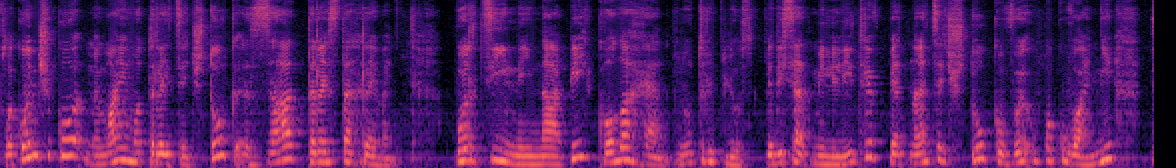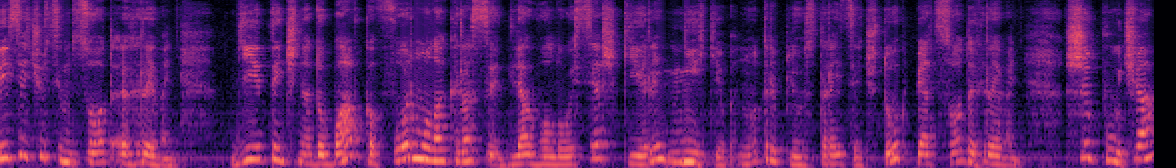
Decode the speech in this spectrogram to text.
флакончику ми маємо 30 штук за 300 гривень. Порційний напій колаген Нутріплюс 50 мл, 15 штук в упакуванні 1700 гривень. Дієтична добавка формула краси для волосся, шкіри, нігтів Нутріплюс 30 штук 500 гривень. Шипуча,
